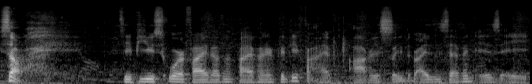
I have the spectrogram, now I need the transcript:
So, CPU score 5555. Obviously, the Ryzen 7 is a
